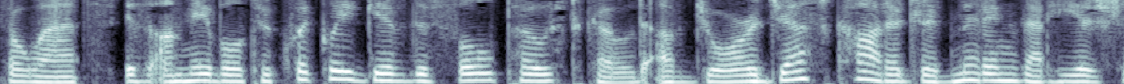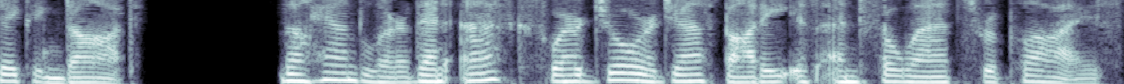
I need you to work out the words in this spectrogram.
Fawaz is unable to quickly give the full postcode of George's cottage admitting that he is shaking. Dot. The handler then asks where George's body is and Fawaz replies,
